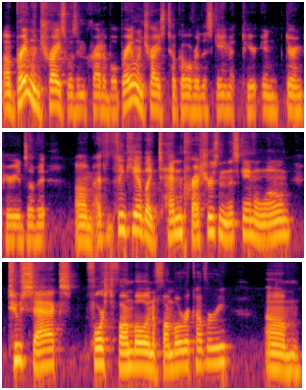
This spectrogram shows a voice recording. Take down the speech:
Uh, Bralen Trice was incredible. Bralen Trice took over this game at per- in during periods of it. Um, I th- think he had like ten pressures in this game alone, two sacks, forced fumble, and a fumble recovery. Um,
